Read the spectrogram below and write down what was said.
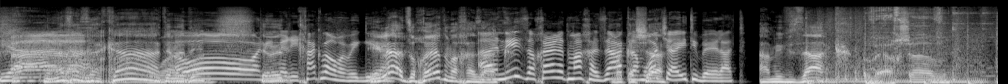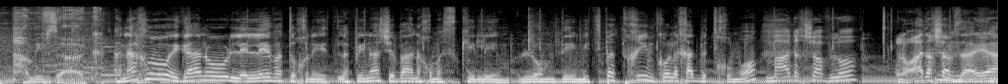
יאללה. פינה חזקה, אתם יודעים. או, אני מריחה כבר מה מגיע. הילה, את זוכרת מה חזק? אני זוכרת מה חזק. למרות שהייתי באילת. המבזק. ועכשיו, המבזק. אנחנו הגענו ללב התוכנית, לפינה שבה אנחנו משכילים, לומדים, מתפתחים, כל אחד בתחומו. מה עד עכשיו לא? לא, עד עכשיו זה היה,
